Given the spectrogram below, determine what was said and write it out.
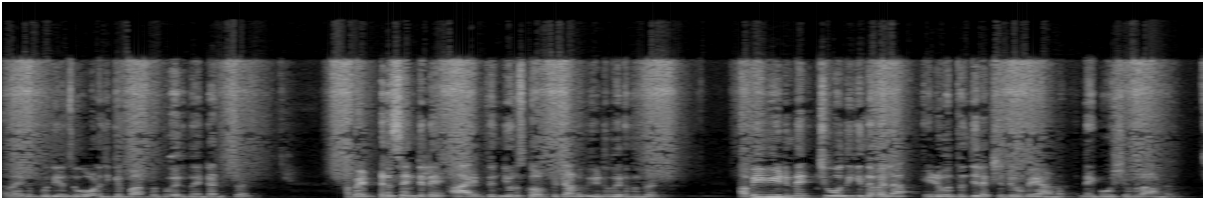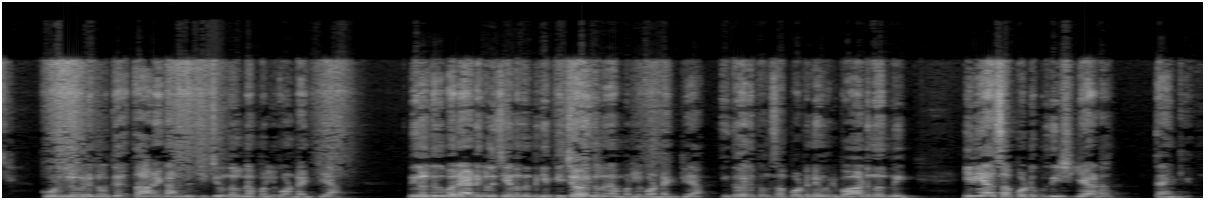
അതായത് പുതിയ സുവോളജിക്കൽ പാർക്കൊക്കെ വരുന്നതിന്റെ അടുത്ത്. അപ്പൊ എട്ടര ആയിരത്തി അഞ്ഞൂറ് സ്ക്വയർ ഫീറ്റ് ആണ് വീട് വരുന്നത്. അപ്പൊ ഈ വീടിന് ചോദിക്കുന്ന വില എഴുപത്തഞ്ച് ലക്ഷം രൂപയാണ്. നെഗോഷ്യബിൾ ആണ്. കൂടുതൽ വിവരങ്ങൾക്ക് താഴെ കാണുന്ന ജിജു എന്നുള്ള നമ്പറിൽ കോൺടാക്ട് ചെയ്യാം. നിങ്ങൾക്ക് ഇതുപോലെ ആഡുകൾ ചെയ്യണമെന്നുണ്ടെങ്കിൽ ബിജോ എന്നുള്ള നമ്പറിൽ കോൺടാക്ട് ചെയ്യാം. ഇതുവരെ തന്ന സപ്പോർട്ടിന് ഒരുപാട് നന്ദി. ഇനി ആ സപ്പോർട്ട് പ്രതീക്ഷിക്കുകയാണ്. താങ്ക്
